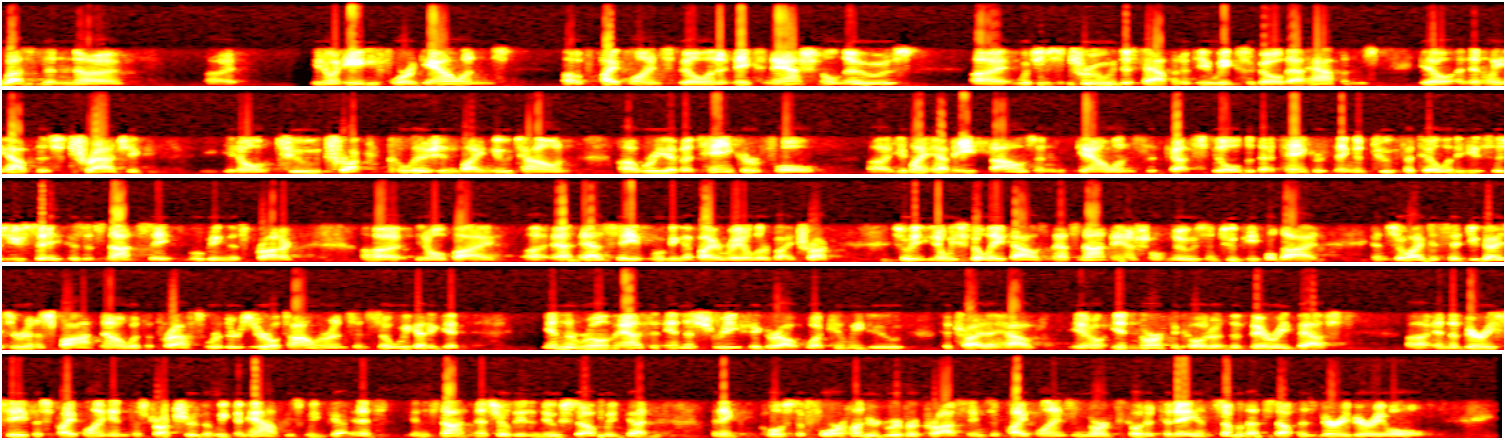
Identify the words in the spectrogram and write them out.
less than uh, uh, you know 84 gallons of pipeline spill, and it makes national news, uh, which is true. It just happened a few weeks ago. That happens, you know, and then we have this tragic you know, two truck collision by New Town, uh, where you have a tanker full. Uh, you might have 8,000 gallons that got spilled at that tanker thing, and two fatalities, as you say, because it's not safe moving this product, uh, you know, by uh, as safe moving it by rail or by truck. So you know, we spill 8,000. That's not national news, and two people died. And so I just said, you guys are in a spot now with the press where there's zero tolerance, and so we got to get in the room as an industry, figure out what can we do to try to have, you know, in North Dakota, the very best uh, and the very safest pipeline infrastructure that we can have. Because we've got, and it's, and it's not necessarily the new stuff. We've got, I think, close to 400 river crossings of pipelines in North Dakota today, and some of that stuff is very, very old.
